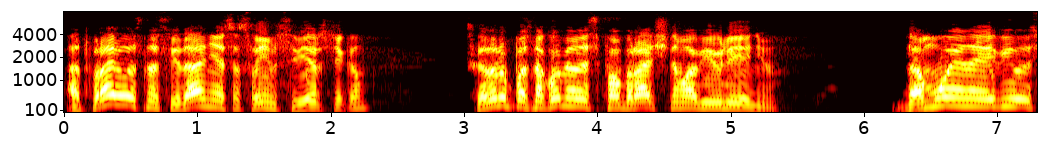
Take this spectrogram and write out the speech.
отправилась на свидание со своим сверстником, с которым познакомилась по брачному объявлению. Домой она явилась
